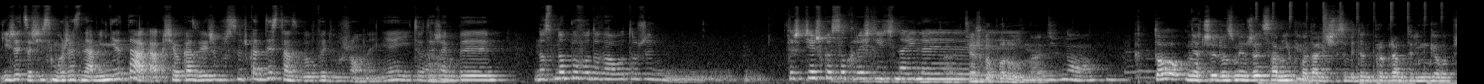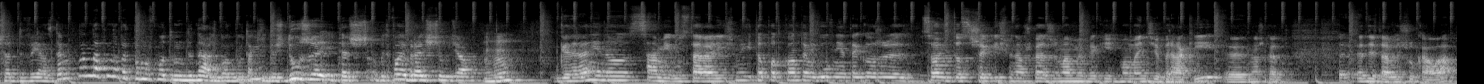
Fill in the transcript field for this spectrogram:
i że coś jest może z nami nie tak, a się okazuje, że po prostu na przykład dystans był wydłużony, nie? I to też jakby, no, no powodowało to, że też ciężko jest określić na ile... Tak, ciężko porównać. No, Kto, znaczy rozumiem, że sami układaliście sobie ten program treningowy przed wyjazdem. No nawet, pomówmy o tym Denali, bo on był taki dość duży i też obydwoje braliście udział. Mhm. Generalnie no sami ustalaliśmy i to pod kątem głównie tego, że coś dostrzegliśmy na przykład, że mamy w jakimś momencie braki, yy, na przykład Edyta wyszukała,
